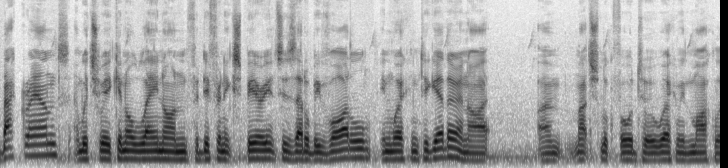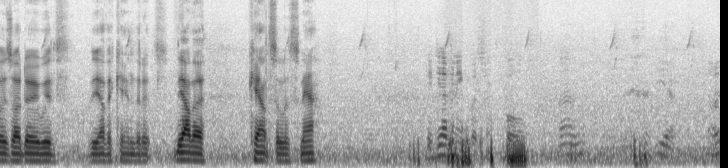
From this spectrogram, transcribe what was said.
background, and which we can all lean on for different experiences. That'll be vital in working together, and I, I much look forward to working with Michael as I do with the other candidates, the other councillors now. Did you have any questions, Paul? Yeah, I-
